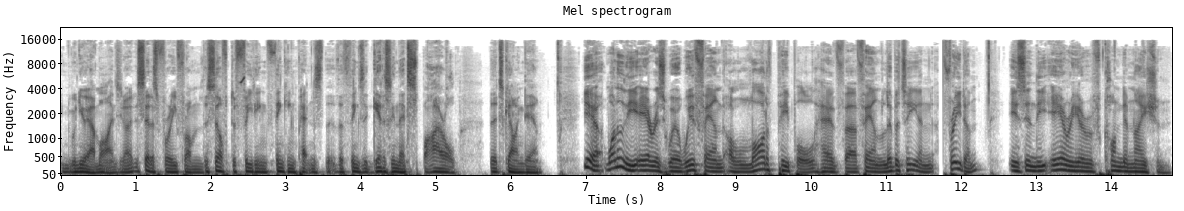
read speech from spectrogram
renew our minds, you know, to set us free from the self defeating thinking patterns, the, the things that get us in that spiral that's going down. Yeah, one of the areas where we've found a lot of people have uh, found liberty and freedom is in the area of condemnation.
